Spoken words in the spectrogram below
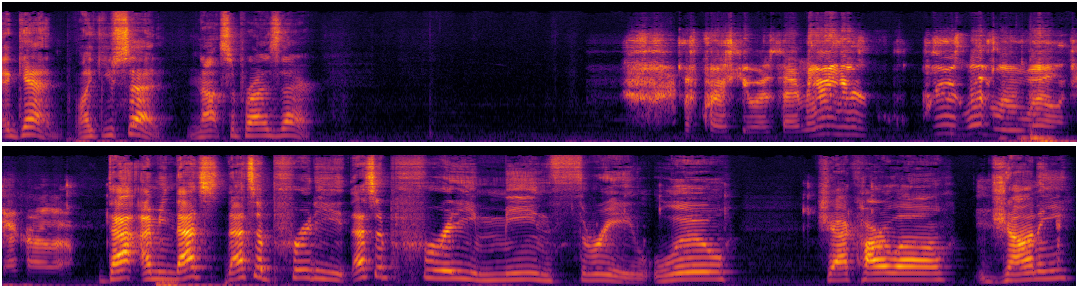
again, like you said, not surprised there. Of course he was there. Maybe he was with Lou Will and Jack Harlow. That I mean that's that's a pretty that's a pretty mean three. Lou, Jack Harlow, Johnny.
